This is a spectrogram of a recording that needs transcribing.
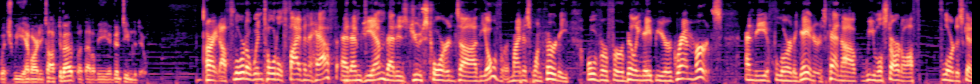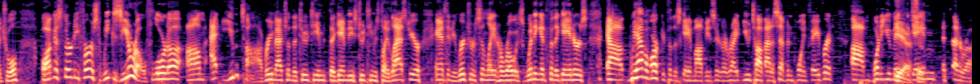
which we have already talked about, but that'll be a good team to do. All right, uh, Florida win total five and a half at MGM. That is juiced towards uh, the over, minus 130 over for Billy Napier, Graham Mertz, and the Florida Gators. Ken, uh, we will start off Florida schedule. August 31st, week zero, Florida um, at Utah. Rematch of the two teams, the game these two teams played last year. Anthony Richardson late heroics winning it for the Gators. Uh, we have a market for this game, obviously, right? Utah about a seven point favorite. Um, what do you make Yeah, the so- game, etc.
